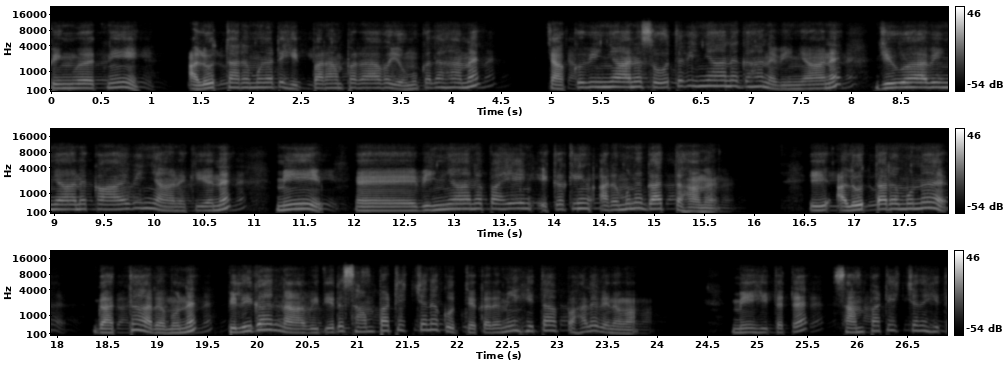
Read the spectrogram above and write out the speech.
පින්වත්නී අලුත් අරමුණට හිත් පරම්පරාව යොමු කළ හම චක්කු විඤ්ඥාන සෝත විඤ්ඥාන ගහන විඤ්ඥාන ජිව්හා විඤ්ඥාන කාය විඤ්ඥාන කියන මේ විඤ්ඥාන පහෙන් එකකින් අරමුණ ගත්ත හම. ඒ අලුත් අරමුණ ගත්ත අරමුණ පිළිගන්නා විදියට සම්පටිච්චන කෘත්‍ය කරමින් හිතා පහළ වෙනවා. මේ හිතට සම්පටිච්චන හිත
